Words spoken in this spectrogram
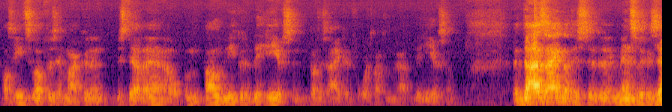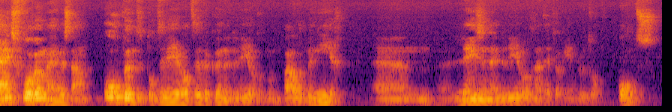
als iets wat we zeg maar kunnen bestellen, op een bepaalde manier kunnen beheersen. Dat is eigenlijk het woord waar het om beheersen. Het daar zijn, dat is de menselijke zijnsvorm. We staan open tot de wereld. We kunnen de wereld op een bepaalde manier ehm, lezen en de wereld, heeft ook invloed op ons.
